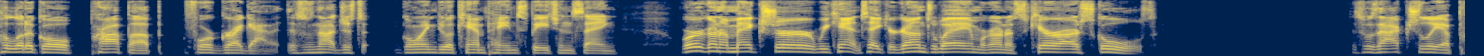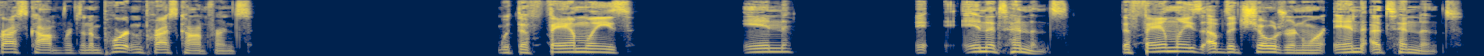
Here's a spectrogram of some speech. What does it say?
political prop up for Greg Abbott. This was not just going to a campaign speech and saying, we're going to make sure we can't take your guns away and we're going to secure our schools. This was actually a press conference, an important press conference with the families in in attendance. The families of the children were in attendance.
